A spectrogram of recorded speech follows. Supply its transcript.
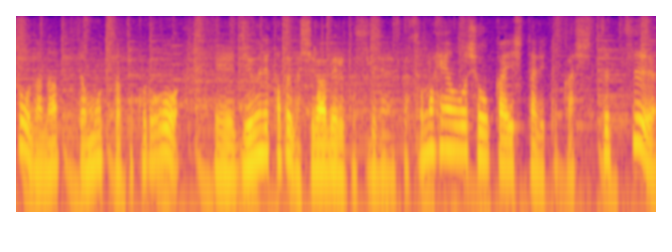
そうだなって思ったところを、えー、自分で例えば調べるとするじゃないですか。その辺を紹介したりとかしつつ、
